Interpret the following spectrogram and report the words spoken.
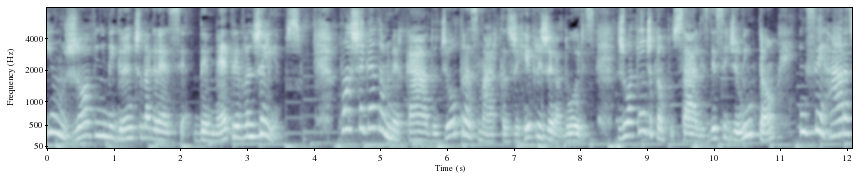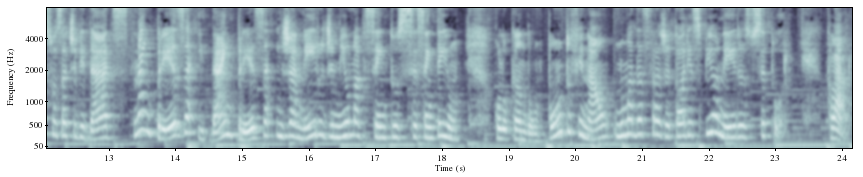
e um jovem imigrante da Grécia, Demetri Evangelinos. Com a chegada no mercado de outras marcas de refrigeradores, Joaquim de Campos Sales decidiu então encerrar as suas atividades na empresa e da empresa em janeiro de 1961, colocando um ponto final numa das trajetórias pioneiras do setor. Claro,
